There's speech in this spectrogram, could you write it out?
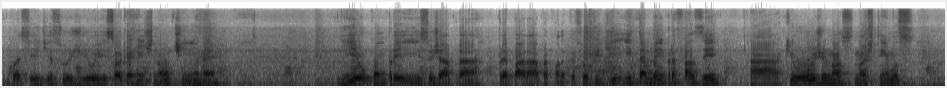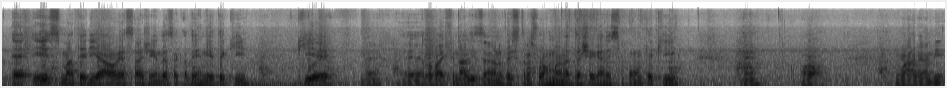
Igual esses dias surgiu aí, só que a gente não tinha, né? E eu comprei isso já para preparar para quando a pessoa pedir e também para fazer a que hoje nós nós temos é, esse material, essa agenda, essa caderneta aqui, que é né? É, ela vai finalizando, vai se transformando até chegar nesse ponto aqui, né? Um arame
